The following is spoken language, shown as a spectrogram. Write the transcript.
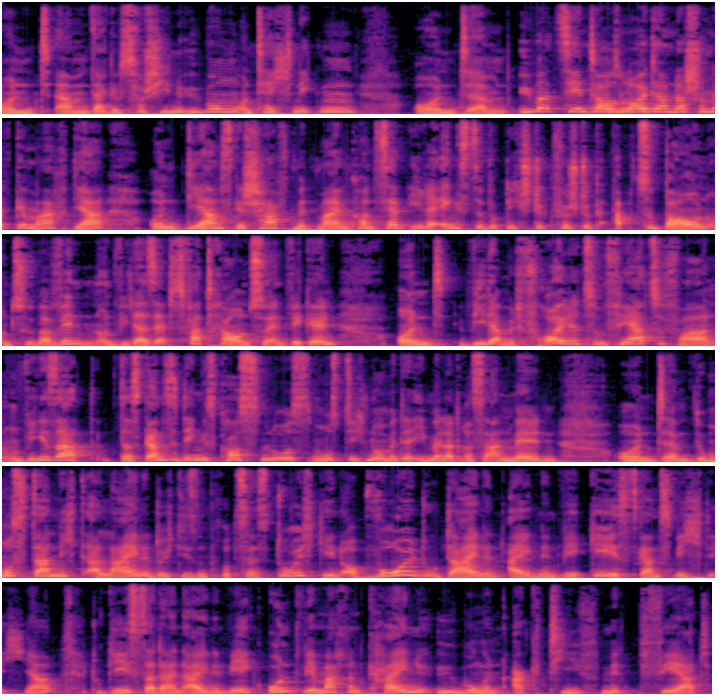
Und ähm, da gibt's verschiedene Übungen und Techniken. Und ähm, über 10.000 Leute haben das schon mitgemacht, ja. Und die haben es geschafft, mit meinem Konzept ihre Ängste wirklich Stück für Stück abzubauen und zu überwinden und wieder Selbstvertrauen zu entwickeln und wieder mit Freude zum Pferd zu fahren. Und wie gesagt, das ganze Ding ist kostenlos, musst dich nur mit der E-Mail-Adresse anmelden. Und ähm, du musst dann nicht alleine durch diesen Prozess durchgehen, obwohl du deinen eigenen Weg gehst. Ganz wichtig, ja. Du gehst da deinen eigenen Weg und wir machen keine Übungen aktiv mit Pferd.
